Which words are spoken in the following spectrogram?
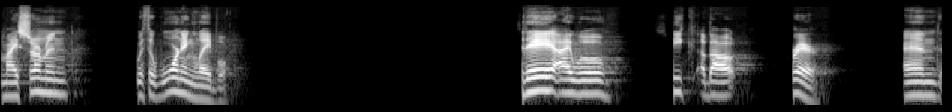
my sermon with a warning label. Today I will speak about prayer. And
